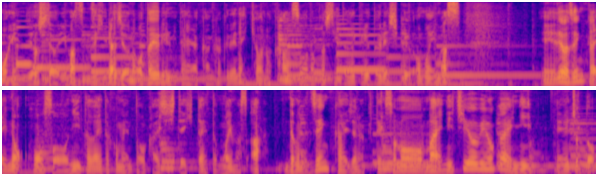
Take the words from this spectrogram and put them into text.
お返事をしております。ぜひラジオのお便りみたいな感覚でね、今日の感想を残していただけると嬉しく思います。えー、では前回の放送にいただいたコメントを開始していきたいと思います。あ、でもね、前回じゃなくて、その前、日曜日の回に、えー、ちょっと、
